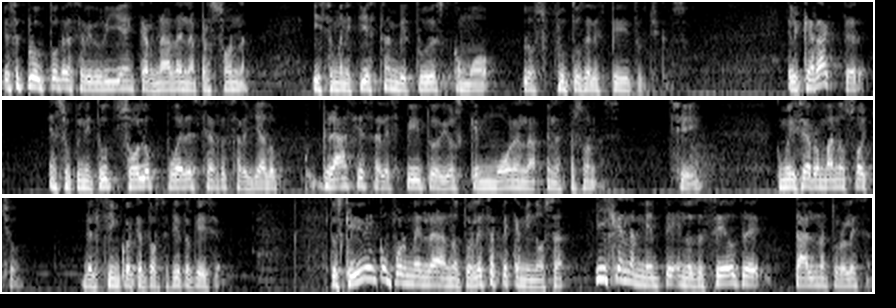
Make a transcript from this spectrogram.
es el producto de la sabiduría encarnada en la persona y se manifiesta en virtudes como los frutos del Espíritu, chicos. El carácter en su plenitud solo puede ser desarrollado gracias al Espíritu de Dios que mora en, las personas. Sí. Como dice Romanos 8, del 5 al 14. Fíjate lo que dice. Los que viven conforme a la naturaleza pecaminosa fijan la mente en los deseos de tal naturaleza.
